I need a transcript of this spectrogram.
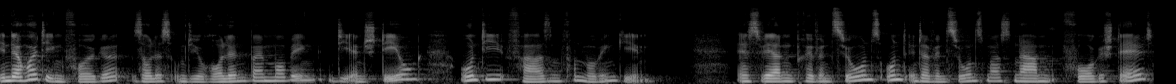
In der heutigen Folge soll es um die Rollen beim Mobbing, die Entstehung und die Phasen von Mobbing gehen. Es werden Präventions- und Interventionsmaßnahmen vorgestellt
